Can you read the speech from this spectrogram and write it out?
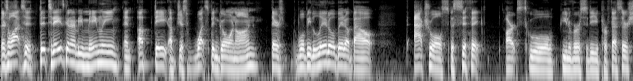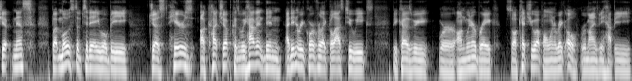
there's a lot to, today's going to be mainly an update of just what's been going on. There's, will be a little bit about actual specific art school university professorshipness but most of today will be just here's a catch up because we haven't been i didn't record for like the last two weeks because we were on winter break. So i'll catch you up on winter break. Oh reminds me happy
